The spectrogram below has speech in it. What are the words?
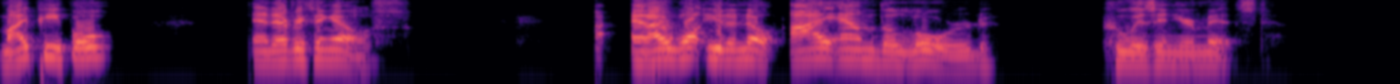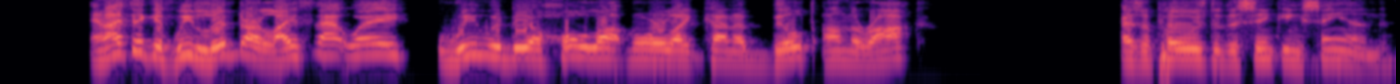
my people, and everything else. And I want you to know I am the Lord who is in your midst. And I think if we lived our life that way, we would be a whole lot more like kind of built on the rock as opposed to the sinking sand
